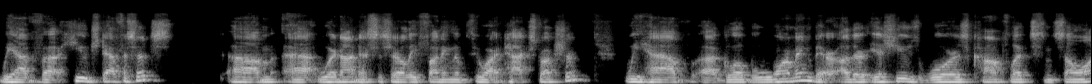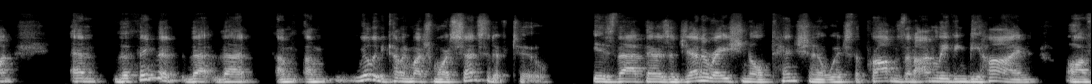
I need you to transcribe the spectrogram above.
we have uh, huge deficits. Um, uh, we're not necessarily funding them through our tax structure. We have uh, global warming. There are other issues, wars, conflicts, and so on. And the thing that that that I'm, I'm really becoming much more sensitive to is that there's a generational tension in which the problems that I'm leaving behind are,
